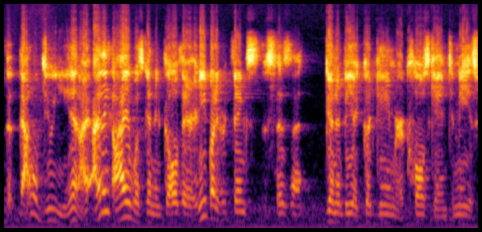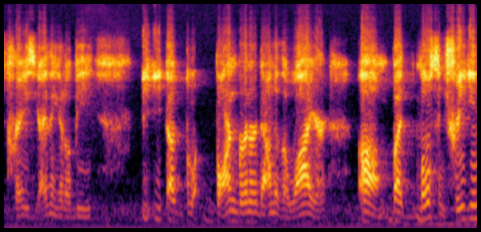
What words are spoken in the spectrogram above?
th- that'll do you in. I, think I think Iowa's going to go there. Anybody who thinks this isn't going to be a good game or a close game to me is crazy. I think it'll be a barn burner down to the wire. Um, but most intriguing,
